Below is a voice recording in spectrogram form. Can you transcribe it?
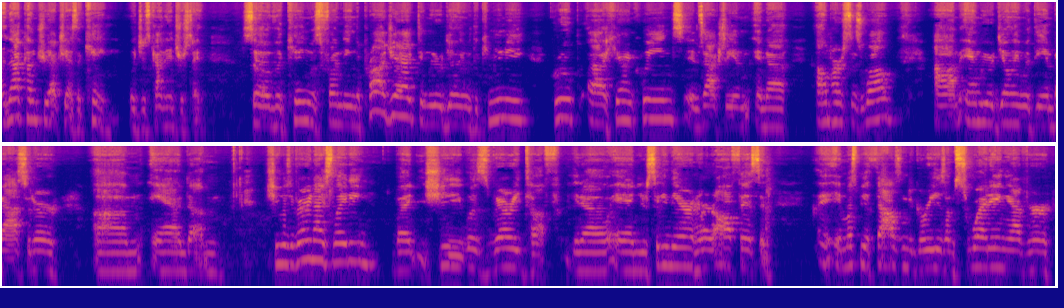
and that country actually has a king, which is kind of interesting. So the king was funding the project, and we were dealing with the community group uh, here in Queens. It was actually in, in uh, Elmhurst as well. Um, and we were dealing with the ambassador. Um, and um, she was a very nice lady, but she was very tough, you know. And you're sitting there in her office, and it must be a thousand degrees. I'm sweating after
